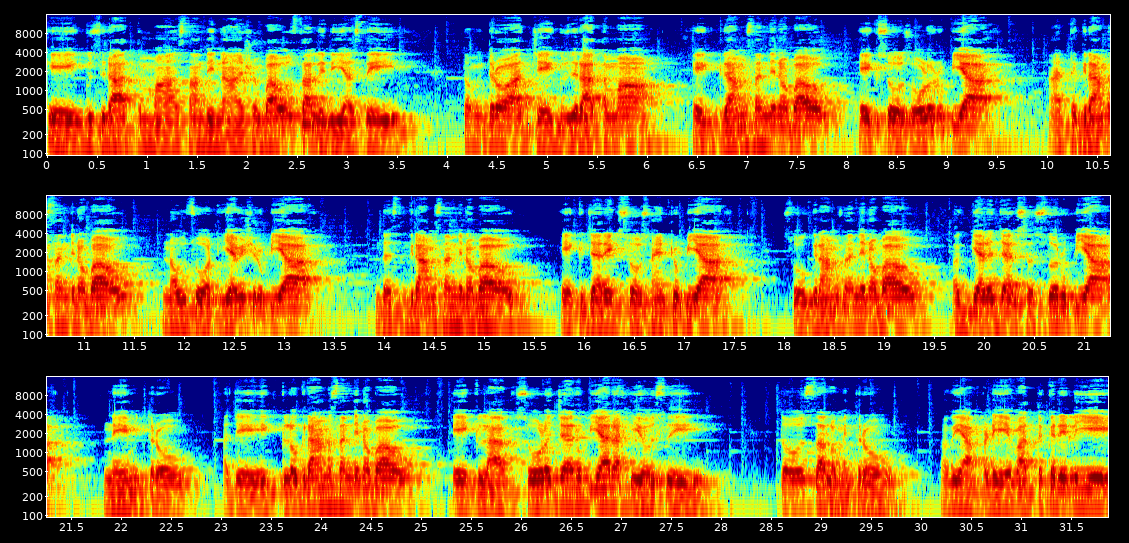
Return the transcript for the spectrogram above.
કે ગુજરાતમાં સાંધીના શું ભાવ ચાલી રહ્યા છે. તો મિત્રો, આજે ગુજરાતમાં એક ગ્રામ સાંધીનો ભાવ એકસો સોળ રૂપિયા, આઠ ગ્રામ સાંધીનો ભાવ નવસો અઠ્યાવીસ રૂપિયા, દસ ગ્રામ સાંધીનો ભાવ એક હજાર એકસો સાઠ રૂપિયા, સો ગ્રામ સાંધીનો ભાવ અગિયાર હજાર છસો રૂપિયા. ને મિત્રો, આજે એક કિલોગ્રામ સાંધીનો ભાવ એક લાખ સોળ હજાર રૂપિયા રહ્યો છે. તો ચાલો મિત્રો, હવે આપણે વાત કરી લઈએ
